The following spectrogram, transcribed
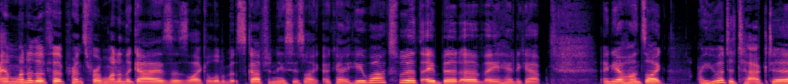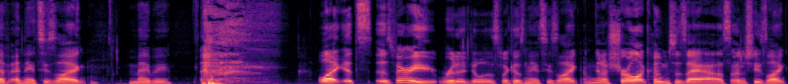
And one of the footprints for one of the guys is like a little bit scuffed, and Nancy's like, okay, he walks with a bit of a handicap. And Johan's like, are you a detective? And Nancy's like, maybe. Like it's it's very ridiculous because Nancy's like, I'm gonna Sherlock Holmes his ass, and she's like,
